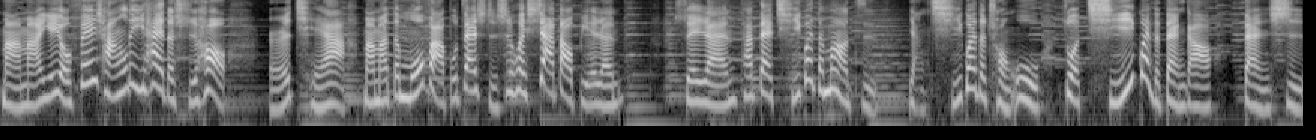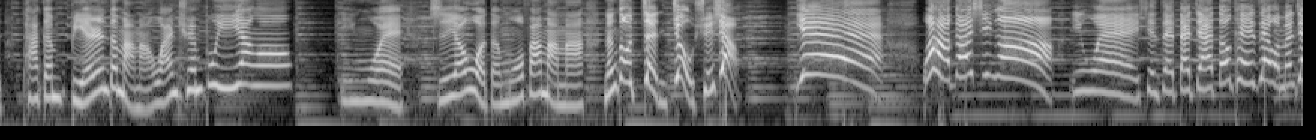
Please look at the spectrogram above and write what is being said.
妈妈也有非常厉害的时候，而且啊，妈妈的魔法不再只是会吓到别人，虽然她戴奇怪的帽子，养奇怪的宠物，做奇怪的蛋糕。但是她跟别人的妈妈完全不一样哦，因为只有我的魔法妈妈能够拯救学校。耶！我好高兴哦，因为现在大家都可以在我们家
